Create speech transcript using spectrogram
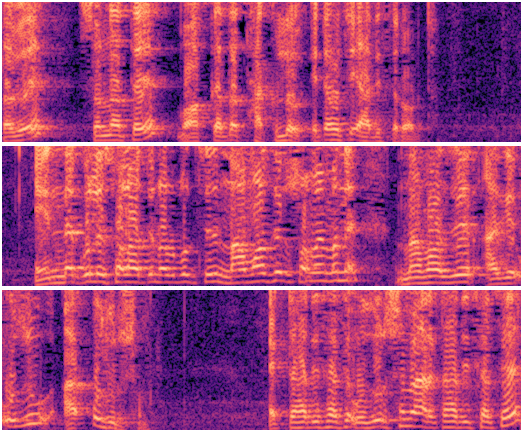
তবে সোনাতে মহাক্কাদা থাকল। এটা হচ্ছে হাদিসের অর্থ। এন্দা করলে সালাতিন বলছে নামাজের সময় মানে নামাজের আগে উজু আর উজুর সময়। একটা হাদিস আছে উজুর সময় আর একটা হাদিস আছে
